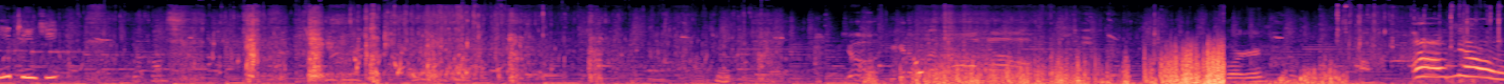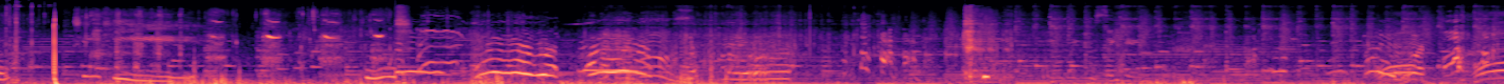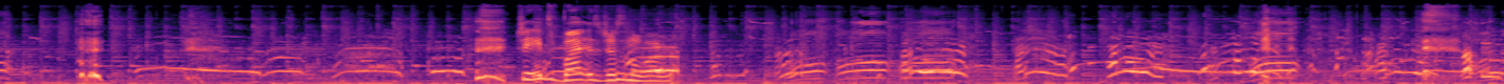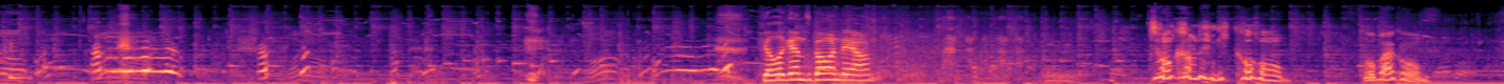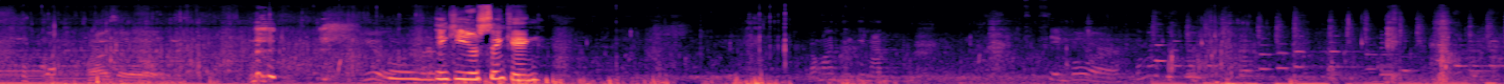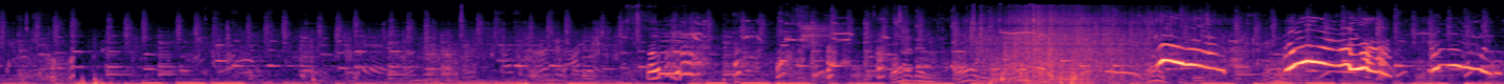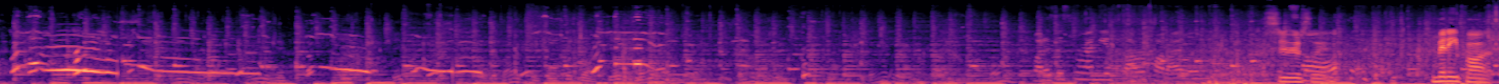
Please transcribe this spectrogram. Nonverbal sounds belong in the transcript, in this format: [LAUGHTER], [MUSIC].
Hey, Tinky. Open Border. Oh no! Tinky. Jade's butt is just in the water. Oh. [LAUGHS] Gilligan's going down. Don't come to me. Go home. Go back home. Inky, you're sinking. Go ahead and, go ahead and. Seriously. Mini pot.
